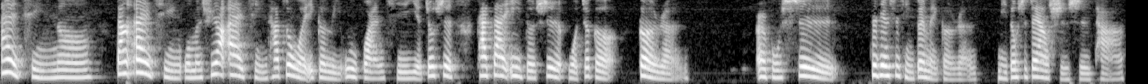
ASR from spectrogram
爱情呢？当爱情，我们需要爱情，它作为一个礼物关系，也就是他在意的是我这个个人，而不是这件事情对每个人你都是这样实施它。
